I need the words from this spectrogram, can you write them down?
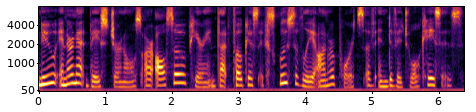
new internet based journals are also appearing that focus exclusively on reports of individual cases.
